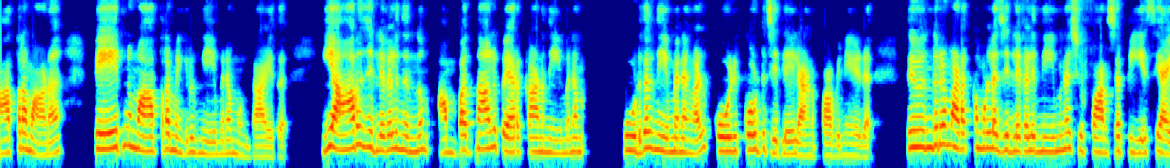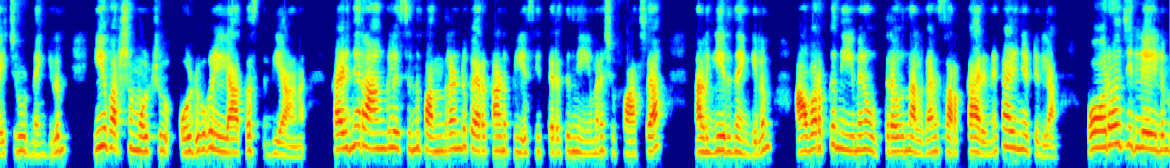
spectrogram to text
മാത്രമാണ് പേരിന് മാത്രമെങ്കിലും നിയമനം ഉണ്ടായത്. ഈ ആറ് ജില്ലകളിൽ നിന്നും അമ്പത്തിനാല് പേർക്കാണ് നിയമനം കൂടുതൽ നിയമനങ്ങൾ കോഴിക്കോട് ജില്ലയിലാണ് പതിനേഴ് തിരുവനന്തപുരം അടക്കമുള്ള ജില്ലകളിൽ നിയമന ശുപാർശ പി എസ് സി അയച്ചിട്ടുണ്ടെങ്കിലും ഈ വർഷം ഒഴിവ് ഒഴിവുകളില്ലാത്ത സ്ഥിതിയാണ്. കഴിഞ്ഞ റാങ്ക് ലിസ്റ്റിൽ നിന്ന് പന്ത്രണ്ട് പേർക്കാണ് പി എസ് സി ഇത്തരത്തിൽ നിയമന ശുപാർശ നൽകിയിരുന്നെങ്കിലും അവർക്ക് നിയമന ഉത്തരവ് നൽകാൻ സർക്കാരിന് കഴിഞ്ഞിട്ടില്ല. ഓരോ ജില്ലയിലും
